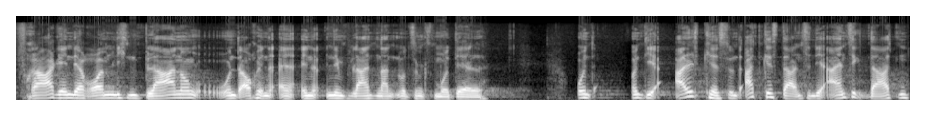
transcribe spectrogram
Frage in der räumlichen Planung und auch in, äh, in, in dem geplanten Landnutzungsmodell. Und, und die ALKIS und ATKIS-Daten sind die einzigen Daten,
